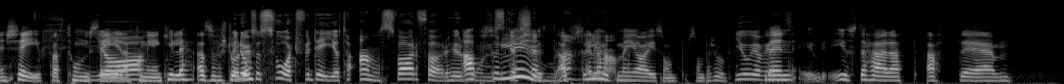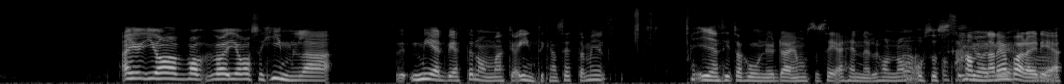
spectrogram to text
en tjej fast hon säger Ja. att hon är en kille. Alltså förstår Men det är du? också svårt för dig att ta ansvar för hur hon ska Absolut, känna. absolut, men jag är ju sån som person. Jo jag vet. Men just det här att, att ja, jag, jag, var, jag var så himla medveten om att jag inte kan sätta mig i en situation nu där jag måste säga henne eller honom Ja, och så, och så hamnade du jag bara i det.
